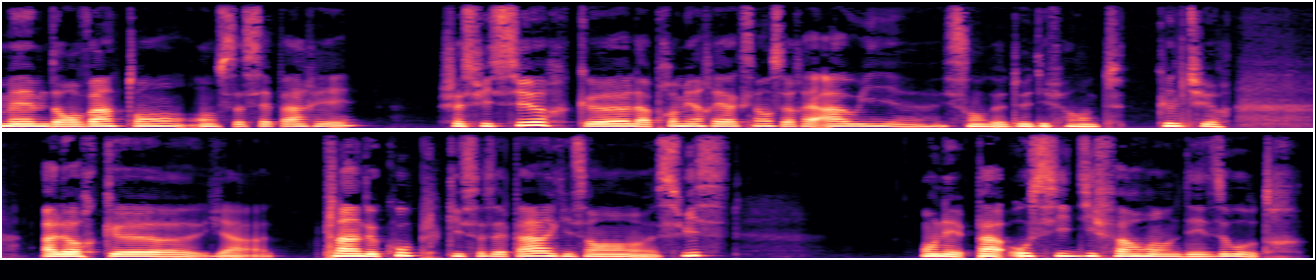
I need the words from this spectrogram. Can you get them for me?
même dans 20 ans, on se séparait, je suis sûre que la première réaction serait ah oui, euh, ils sont de deux différentes cultures. Alors que euh, il y a plein de couples qui se séparent et qui sont suisses. On n'est pas aussi différents des autres.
